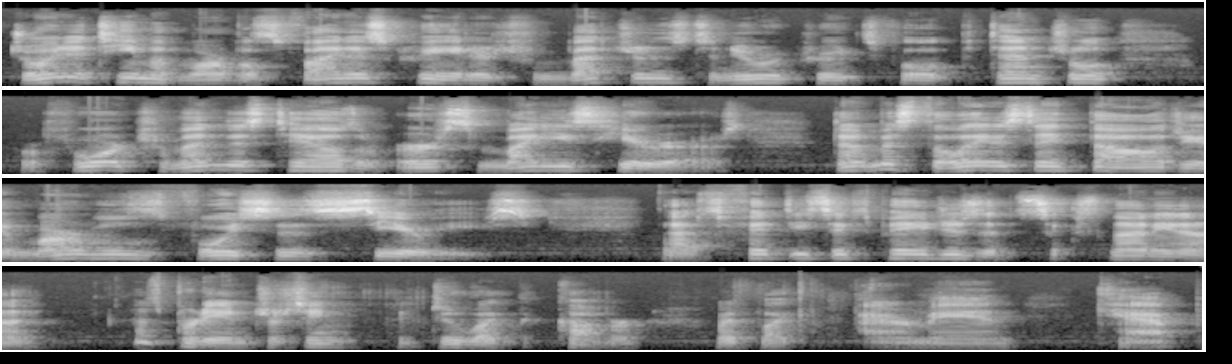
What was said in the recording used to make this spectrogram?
Join a team of Marvel's finest creators, from veterans to new recruits full of potential, for four tremendous tales of Earth's mightiest heroes. Don't miss the latest anthology of Marvel's Voices series. That's 56 pages at $6.99. That's pretty interesting. I do like the cover with like Iron Man, Cap,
